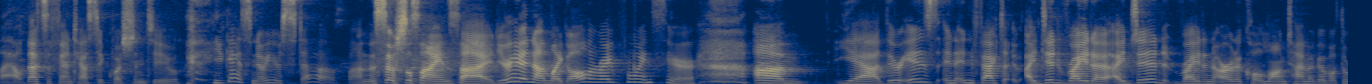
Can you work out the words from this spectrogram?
Wow, that's a fantastic question too. You guys know your stuff on the social science side. You're hitting on like all the right points here. Um, yeah, there is, and in fact, I did write a, I did write an article a long time ago about the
